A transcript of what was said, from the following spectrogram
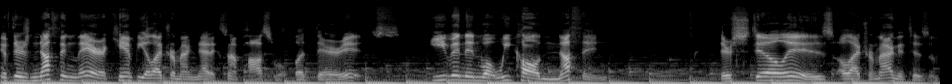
if there's nothing there, it can't be electromagnetic. It's not possible. But there is. Even in what we call nothing, there still is electromagnetism.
